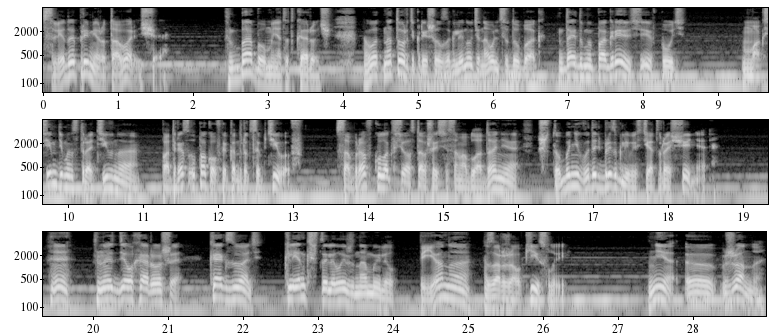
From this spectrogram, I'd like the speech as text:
следуя примеру товарища. Баба у меня тут, короче. Вот на тортик решил заглянуть, и на улицу дубак. Дай, думаю, погреюсь и в путь. Максим демонстративно потряс упаковкой контрацептивов, собрав в кулак все оставшееся самообладание, чтобы не выдать брезгливости и отвращения. «Хе, ну это дело хорошее. Как звать? Кленк, что ли, лыжи намылил?» Пьяно заржал кислый. «Не, э, Жанна,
